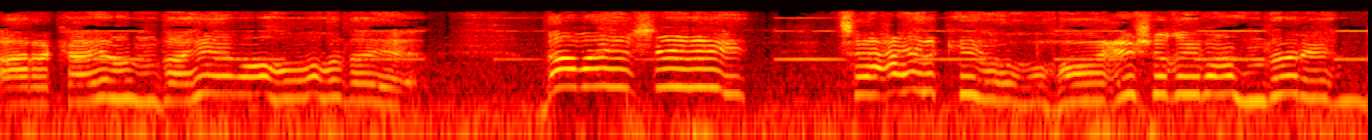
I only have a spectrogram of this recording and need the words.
arkayon daymohudaye dabayshii jacaylkiyo cishqi baan darene.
